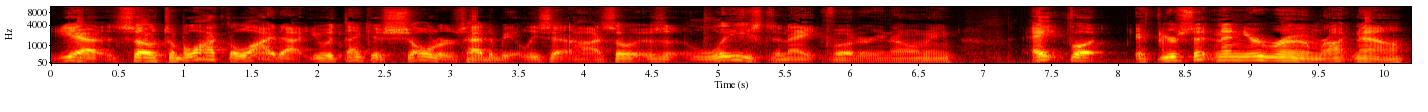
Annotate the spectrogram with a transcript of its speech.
Yeah, so to block the light out, you would think his shoulders had to be at least that high. So it was at least an eight footer. You know, what I mean, eight foot. If you're sitting in your room right now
